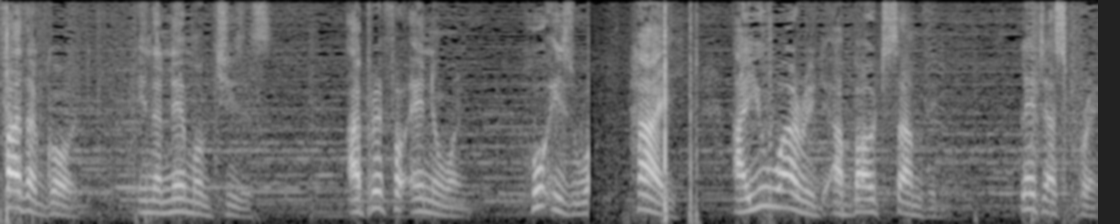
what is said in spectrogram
Father god in the name of jesus i pray for anyone who is hi are you worried about something? Let us pray.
